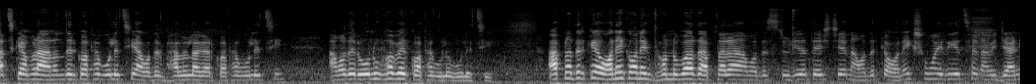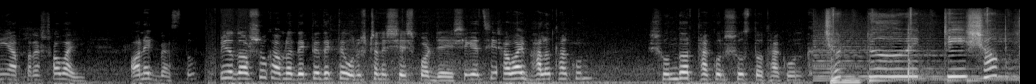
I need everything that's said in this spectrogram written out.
আজকে আমরা আনন্দের কথা বলেছি আমাদের ভালো লাগার কথা বলেছি আমাদের অনুভবের কথাগুলো বলেছি। আপনাদেরকে অনেক অনেক ধন্যবাদ। আপনারা আমাদের স্টুডিওতে এসেছেন আমাদেরকে অনেক সময় দিয়েছেন। আমি জানি আপনারা সবাই অনেক ব্যস্ত। প্রিয় দর্শক আমরা দেখতে দেখতে অনুষ্ঠানের শেষ পর্যায়ে এসে গেছি। সবাই ভালো থাকুন সুন্দর থাকুন সুস্থ থাকুন। ছোট্ট একটি শব্দ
